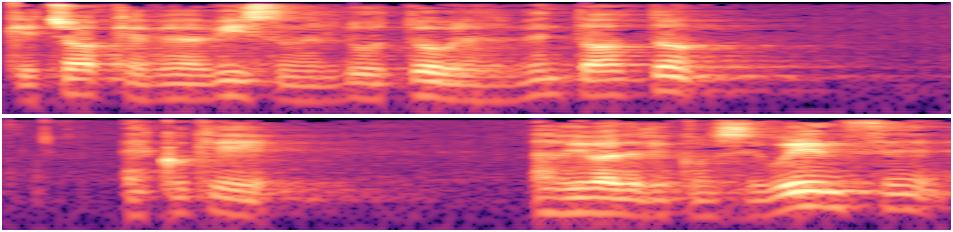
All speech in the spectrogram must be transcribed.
che ciò che aveva visto nel 2 ottobre del 28, ecco che aveva delle conseguenze,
